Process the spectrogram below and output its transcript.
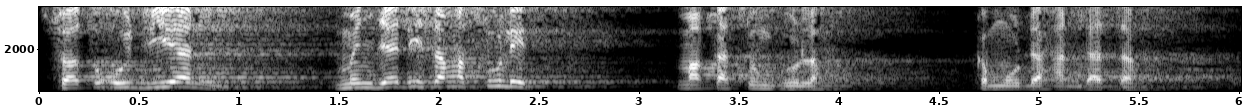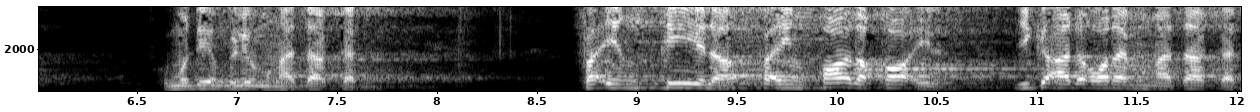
suatu ujian menjadi sangat sulit, maka tunggulah kemudahan datang. Kemudian beliau mengatakan, fa in qila fa in qala qail, jika ada orang yang mengatakan,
